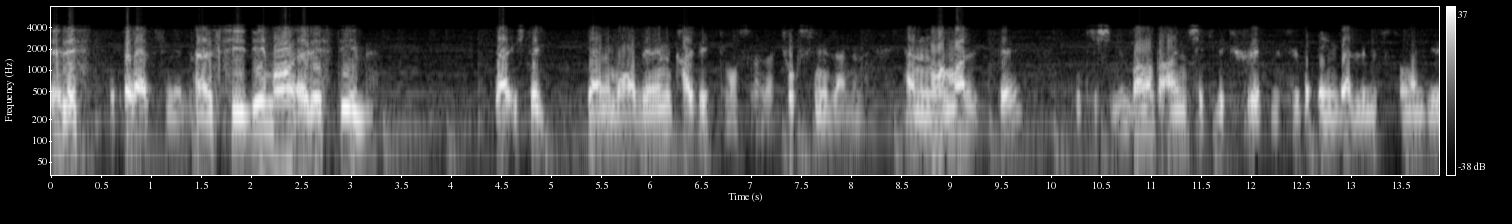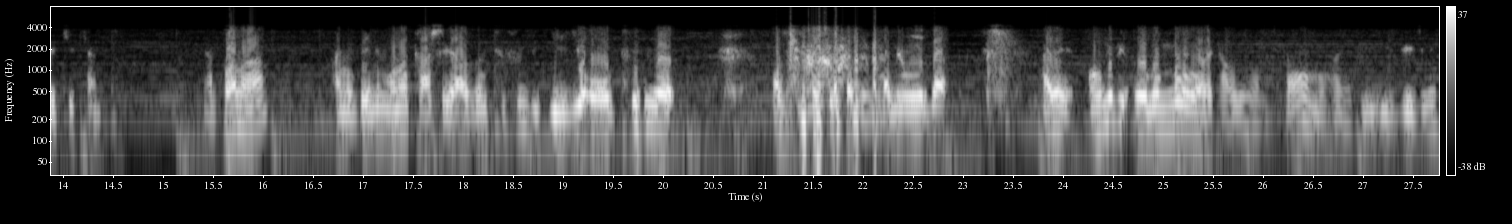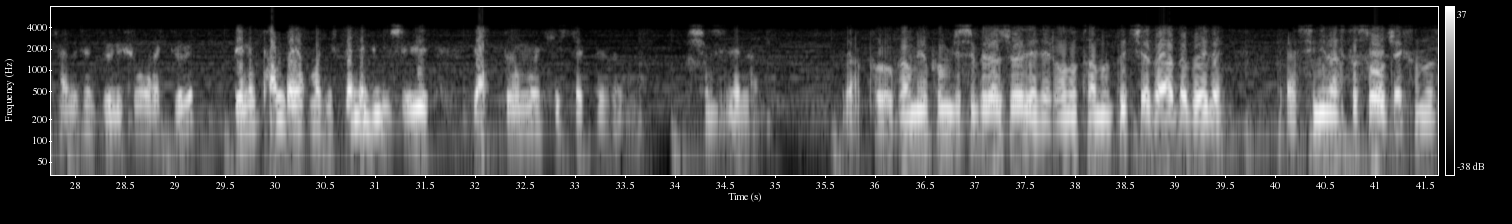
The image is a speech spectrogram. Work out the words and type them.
LS, Bu kadar sinirli. LCD mi o LSD mi? Ya işte yani muazenemi kaybettim o sırada. Çok sinirlendim. Yani normalde bu kişinin bana da aynı şekilde küfür etmesi ya da engellemesi falan gerekirken yani bana hani benim ona karşı yazdığım küfrün bir ilgi olduğunu hani orada hani onu bir olumlu olarak algılamış tamam mı? Hani bir izleyicinin kendisini dönüşü olarak görüp benim tam da yapmak istemediğim şeyi yaptığımı hissettirdi bana. Çok Şimdi sinirlendim. ya program yapımcısı biraz öyledir. Onu tanıdıkça daha da böyle ya sinir hastası olacaksınız.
